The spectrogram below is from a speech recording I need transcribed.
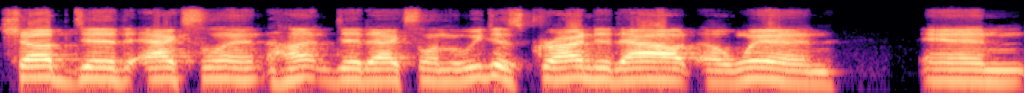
Chubb did excellent. Hunt did excellent. We just grinded out a win and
